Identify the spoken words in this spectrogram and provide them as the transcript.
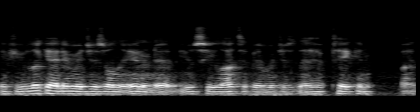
If you look at images on the internet, you'll see lots of images that have taken by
